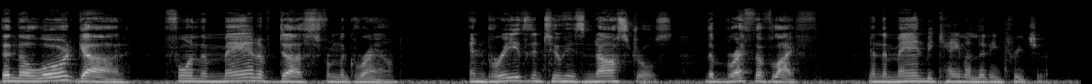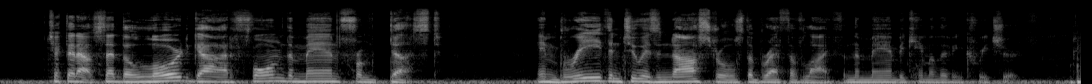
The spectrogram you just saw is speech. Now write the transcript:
then the Lord God formed the man of dust from the ground and breathed into his nostrils the breath of life, and the man became a living creature. Check that out. It said the Lord God formed the man from dust and breathed into his nostrils the breath of life, and the man became a living creature. A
